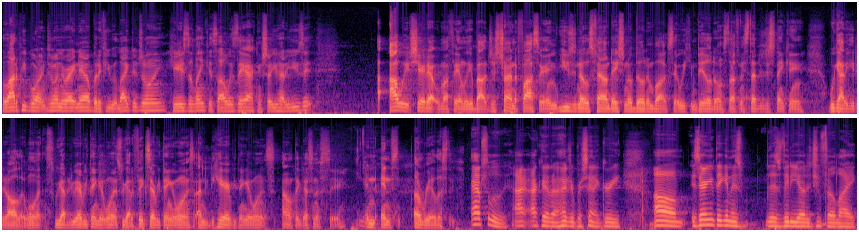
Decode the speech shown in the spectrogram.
A lot of people aren't joining right now, but if you would like to join, here's the link. It's always there. I can show you how to use it. I- would share that with my family about just trying to foster and using those foundational building blocks that we can build on stuff instead of just thinking we got to get it all at once. We got to do everything at once. We got to fix everything at once. I need to hear everything at once. I don't think that's necessary and, and it's unrealistic. Absolutely, I, I could hundred percent agree. Um, is there anything in this this video that you felt like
